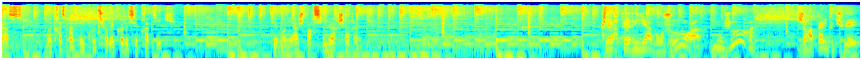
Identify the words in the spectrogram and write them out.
classe, votre espace d'écoute sur l'école et ses pratiques. Témoignage par Sylvain Chéret. Claire Perilla, bonjour. Bonjour. Je rappelle que tu es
